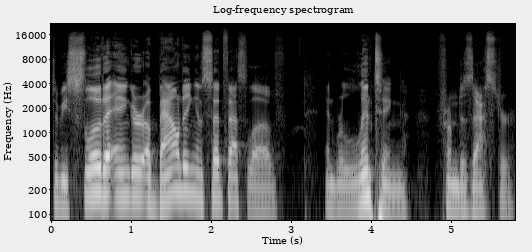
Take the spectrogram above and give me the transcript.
to be slow to anger, abounding in steadfast love, and relenting from disaster.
